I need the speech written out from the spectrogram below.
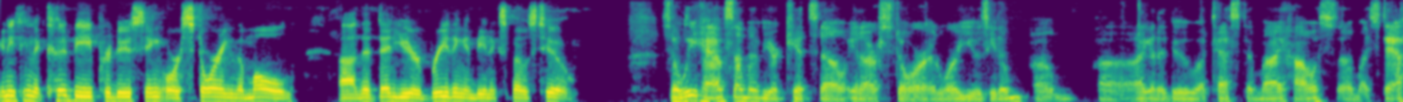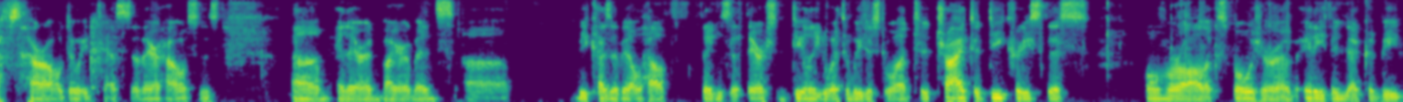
anything that could be producing or storing the mold uh, that then you're breathing and being exposed to. So we have some of your kits now in our store, and we're using them. Um, uh, I got to do a test in my house. Uh, my staffs are all doing tests of their houses um, and their environments uh, because of ill health things that they're dealing with, and we just want to try to decrease this overall exposure of anything that could be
